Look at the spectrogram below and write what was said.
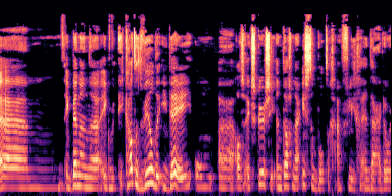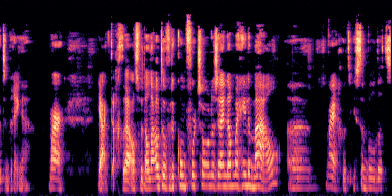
Um, ik, ben een, ik, ik had het wilde idee om als excursie een dag naar Istanbul te gaan vliegen en daar door te brengen. Maar ja, ik dacht, als we dan out over de comfortzone zijn, dan maar helemaal. maar ja, goed, Istanbul, dat,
